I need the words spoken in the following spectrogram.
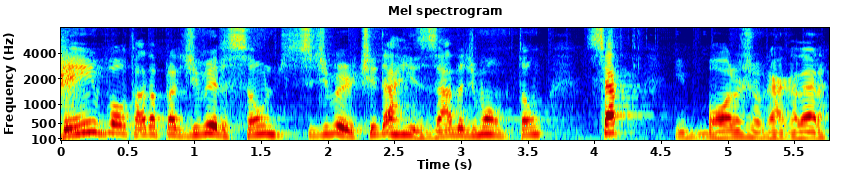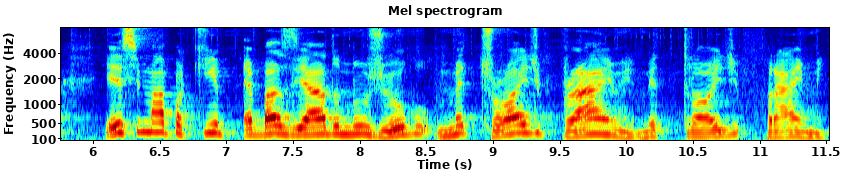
bem voltada para diversão, se divertir, dar risada de montão, certo? E bora jogar, galera. Esse mapa aqui é baseado no jogo Metroid Prime, Metroid Prime,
